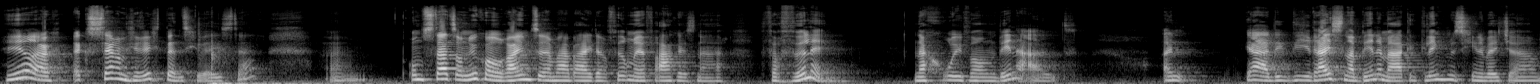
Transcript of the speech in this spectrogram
Heel erg extern gericht bent geweest. Hè? Um, ontstaat er nu gewoon ruimte waarbij er veel meer vraag is naar vervulling naar groei van binnenuit. En ja, die, die reis naar binnen maken klinkt misschien een beetje ehm,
